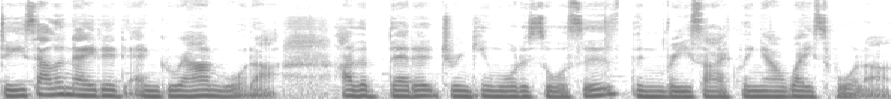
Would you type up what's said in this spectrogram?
desalinated, and groundwater are the better drinking water sources than recycling our wastewater.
